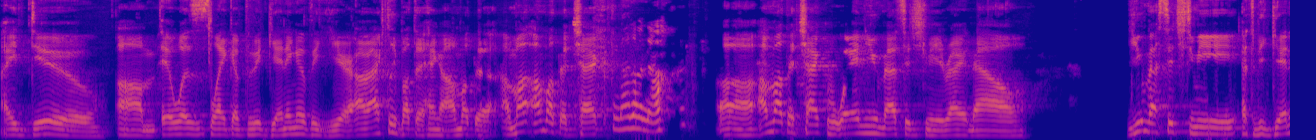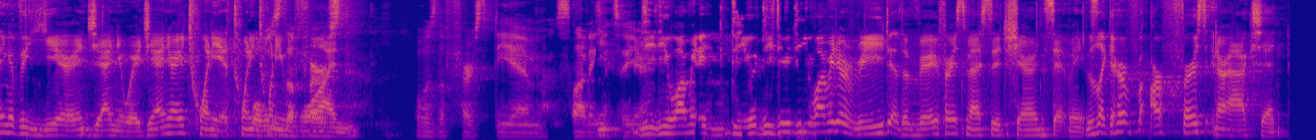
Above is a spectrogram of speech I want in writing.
I do. Um, it was like at the beginning of the year. I'm actually about to hang on. I'm about to. I'm, I'm about to check. No, no, no. Uh, I'm about to check when you messaged me right now. You messaged me at the beginning of the year in January, January twentieth, twenty twenty one. What was the first DM sliding into your? Do you want me to? Do you, do you do you want me to read the very first message Sharon sent me? This is like her our first interaction.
